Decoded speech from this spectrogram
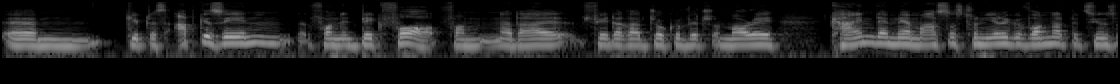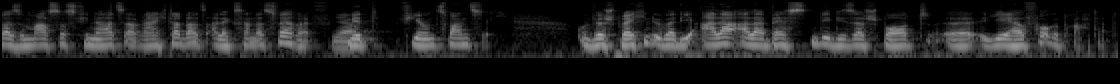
ähm, gibt es abgesehen von den Big Four, von Nadal, Federer, Djokovic und Murray, keinen, der mehr Masters-Turniere gewonnen hat, beziehungsweise Masters-Finals erreicht hat als Alexander Zverev ja. mit 24. Und wir sprechen über die aller, allerbesten, die dieser Sport äh, je hervorgebracht hat.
